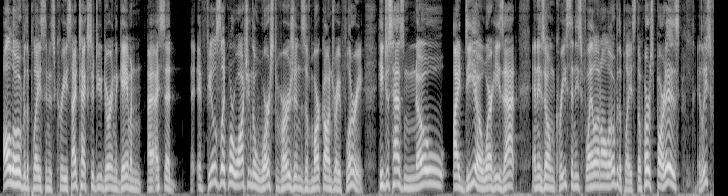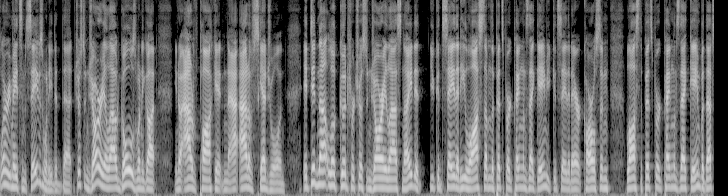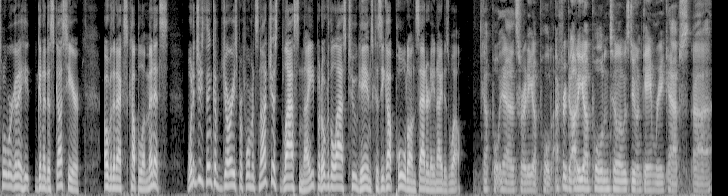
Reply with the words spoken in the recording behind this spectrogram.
all over the place in his crease. I texted you during the game and I, I said, it feels like we're watching the worst versions of Marc Andre Fleury. He just has no idea where he's at in his own crease and he's flailing all over the place. The worst part is, at least Fleury made some saves when he did that. Tristan Jarry allowed goals when he got, you know, out of pocket and out of schedule. And it did not look good for Tristan Jarry last night. It, you could say that he lost them, the Pittsburgh Penguins, that game. You could say that Erik Karlsson lost the Pittsburgh Penguins that game, but that's what we're going to discuss here over the next couple of minutes. What did you think of Jarry's performance, not just last night, but over the last two games? Because he got pulled on Saturday night as well. Got pulled. Yeah, that's right. He got pulled. I forgot he got pulled until I was doing game recaps uh,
